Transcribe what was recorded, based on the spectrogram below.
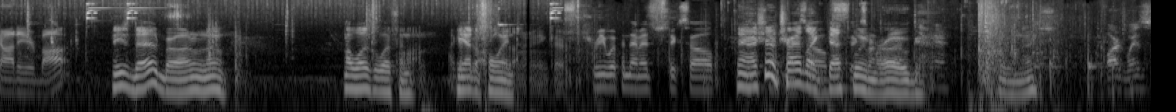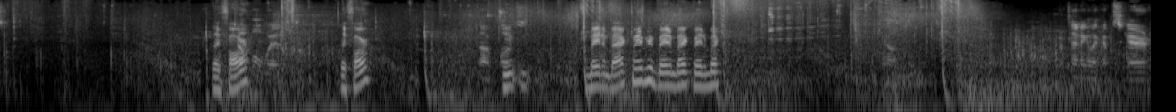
Out of your bot. He's dead, bro. I don't know. I was whiffing. Come on. I He had a point. I don't even care. Three weapon damage, six health. Yeah, I should have tried like Myself, Death Bloom Rogue. Here, That would be nice. Bard whiz. They far? Double whiz. They far? Not close. Bait him back, maybe? Bait him back, bait him back. Yeah. Pretending like I'm scared.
